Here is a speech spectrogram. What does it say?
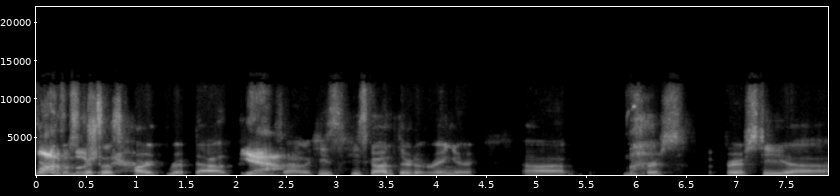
lot of emotion gets his there. heart ripped out yeah so he's he's going through the wringer uh first first he uh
